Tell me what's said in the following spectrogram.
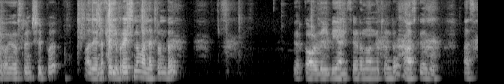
യോയോ ഫ്രണ്ട്ഷിപ്പ് അത് തന്നെ സെലിബ്രേഷനും വന്നിട്ടുണ്ട്. Your call will be answered എന്ന് വന്നിട്ടുണ്ട്. Ask your ask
